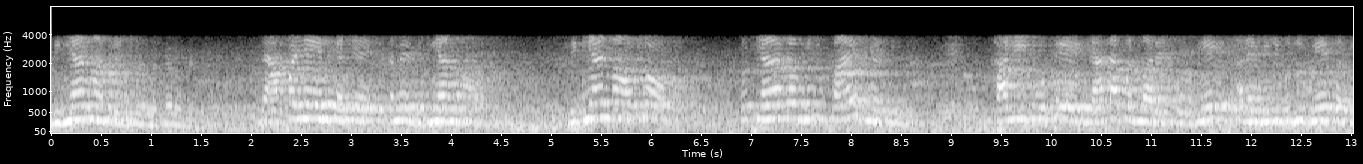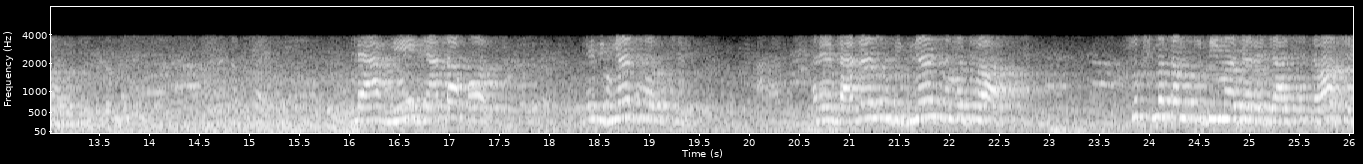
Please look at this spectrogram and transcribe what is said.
વિજ્ઞાનમાં જ રહે છે. એટલે આપણને એમ કહે છે કે તમે વિજ્ઞાનમાં આવો. વિજ્ઞાનમાં આવશો તો ત્યાં આગળ બીજું કાંઈ જ નથી. ખાલી પોતે જ્ઞાતા પદમાં રહેશે જ્ઞે અને બીજું બધું જ્ઞેય પદમાં રહેશે એટલે આ જ્ઞેય જ્ઞાતા પદ એ વિજ્ઞાન સ્વરૂપ છે. અને દાદાનું વિજ્ઞાન સમજવા સૂક્ષ્મતમ સુધીમાં જ્યારે જાશે જવાશે,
